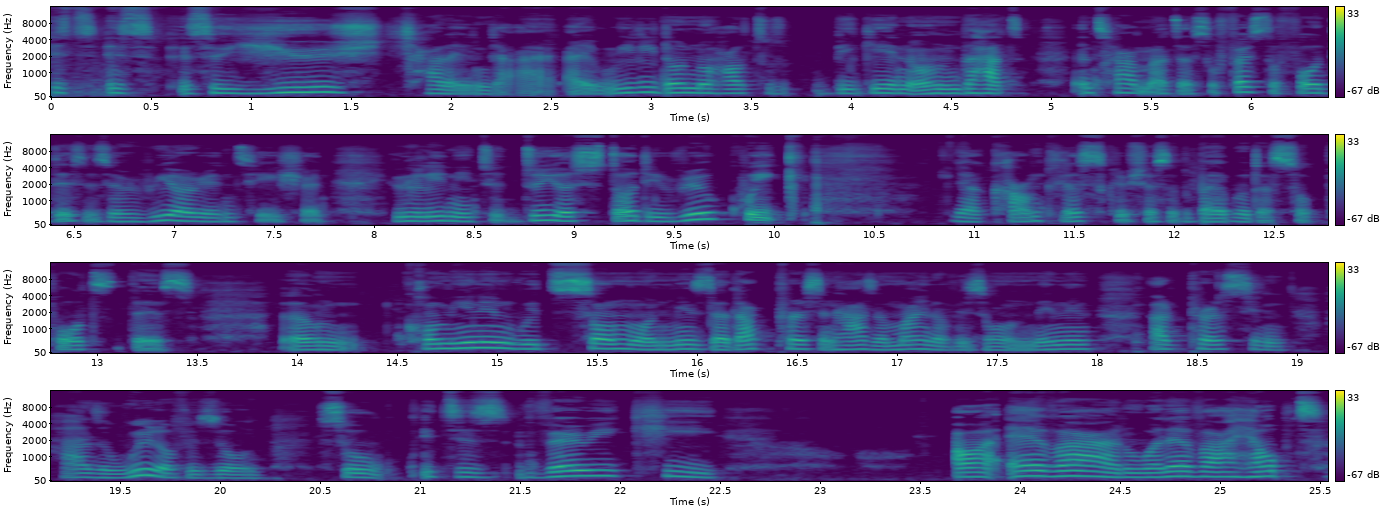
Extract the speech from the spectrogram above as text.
it's, it's, it's a huge challenge. I, I really don't know how to begin on that entire matter. So, first of all, this is a reorientation. You really need to do your study real quick. There are countless scriptures of the Bible that supports this. Um, communing with someone means that that person has a mind of his own, meaning that person has a will of his own. So it is very key. However, and whatever helped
